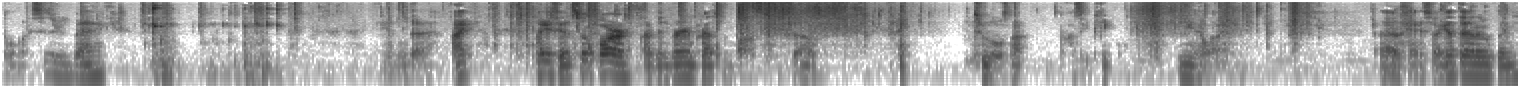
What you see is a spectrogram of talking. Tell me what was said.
Pull my scissors back, and uh, I, like I said, so far I've been very impressed with Bossy. So tools, not Bossy people. You know what I mean. Okay, so I got that open.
